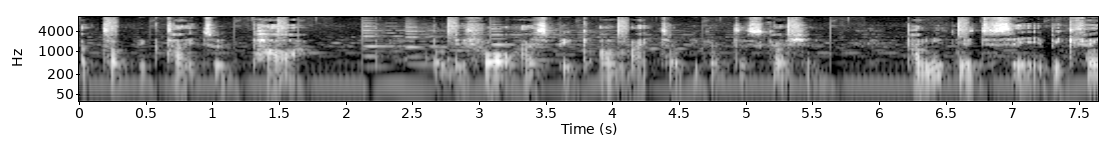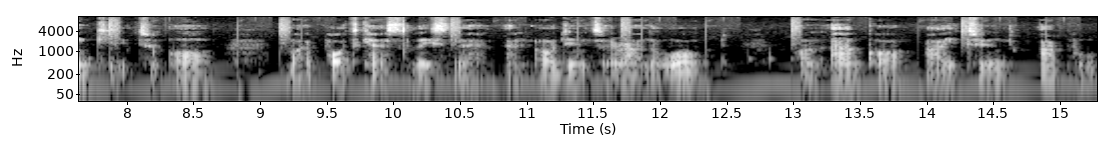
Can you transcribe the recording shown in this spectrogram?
a topic titled power. But before I speak on my topic of discussion, permit me to say a big thank you to all my podcast listener and audience around the world on Anchor, iTunes, Apple,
